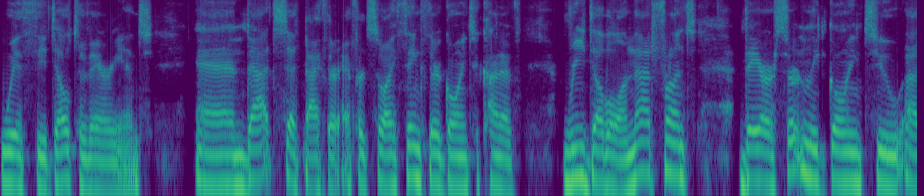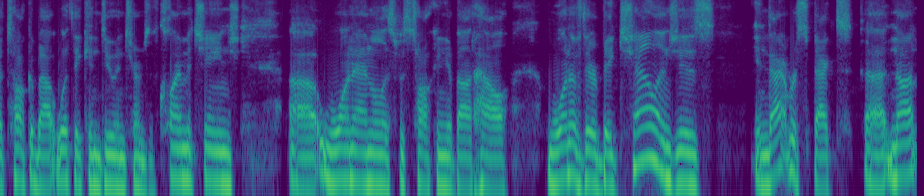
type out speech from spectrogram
with the Delta variant, and that set back their efforts. So I think they're going to kind of redouble on that front. They are certainly going to uh, talk about what they can do in terms of climate change. Uh, one analyst was talking about how one of their big challenges in that respect, uh, not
